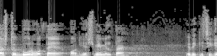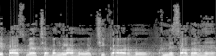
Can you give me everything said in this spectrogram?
कष्ट दूर होते हैं और यश भी मिलता है। यदि किसी के पास में अच्छा बंगला हो, अच्छी कार हो, अन्य साधन हो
